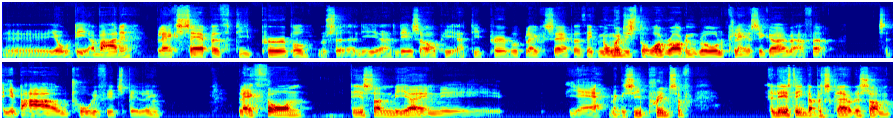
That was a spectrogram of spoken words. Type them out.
øh, jo, der var det. Black Sabbath, Deep Purple, nu sidder jeg lige og læser op her, Deep Purple, Black Sabbath, ikke? Nogle af de store rock and roll klassikere i hvert fald. Så det er bare utrolig fedt spil, ikke? Blackthorn, det er sådan mere en, øh, ja, man kan sige Prince of, jeg læste en, der beskrev det som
